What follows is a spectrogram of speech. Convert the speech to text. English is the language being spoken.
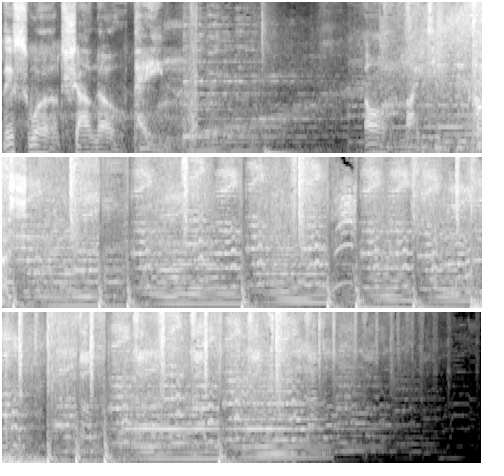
This world shall know pain. Almighty push!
